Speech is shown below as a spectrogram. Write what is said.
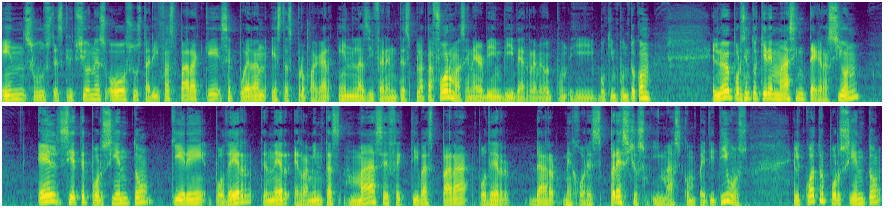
en sus descripciones o sus tarifas para que se puedan estas propagar en las diferentes plataformas, en Airbnb, BRB y Booking.com. El 9% quiere más integración, el 7% quiere poder tener herramientas más efectivas para poder dar mejores precios y más competitivos. El 4%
